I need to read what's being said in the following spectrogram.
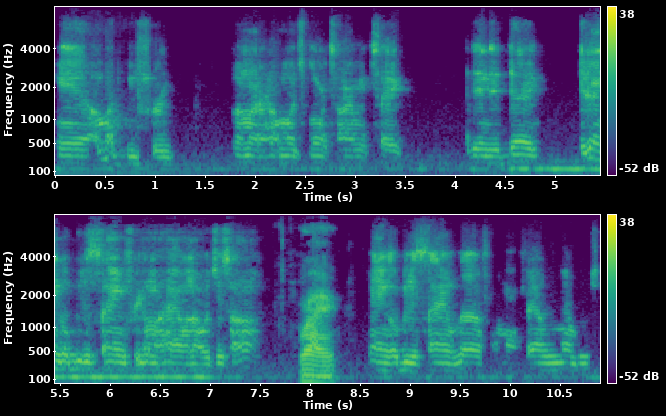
yeah, I'm about to be free no matter how much more time it take. At the end of the day, it ain't gonna be the same freedom I had when I was just home. Right. It ain't gonna be the same love from my family members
